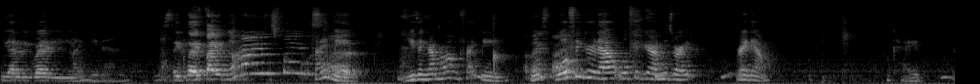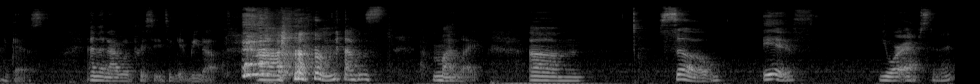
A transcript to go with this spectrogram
You gotta be ready. Fight me then. Like, like fight. All right, let's fight. What's Fight me. You think I'm wrong? Fight me. We'll, like we'll figure it out. We'll figure out who's right right now. Okay, I guess. And then I would proceed to get beat up. Um, that was my life. Um, so, if you are abstinent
